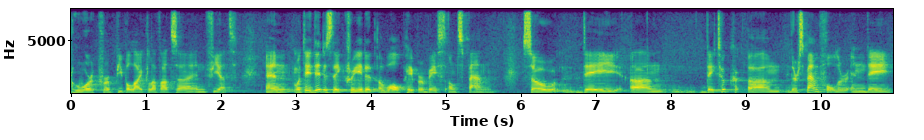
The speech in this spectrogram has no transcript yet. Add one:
who work for people like Lavazza and Fiat. And what they did is they created a wallpaper based on spam. So they, um, they took um, their spam folder and they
